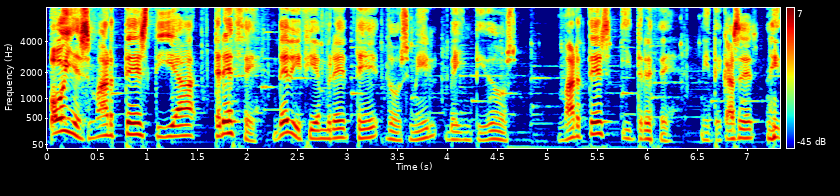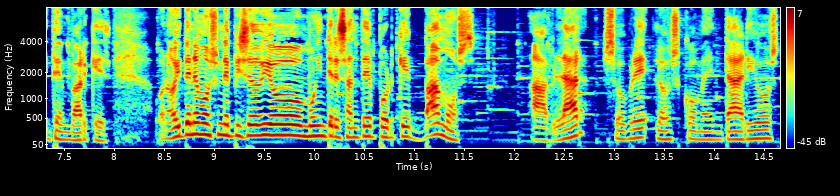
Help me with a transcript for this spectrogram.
Hoy es martes, día 13 de diciembre de 2022. Martes y 13. Ni te cases ni te embarques. Bueno, hoy tenemos un episodio muy interesante porque vamos a hablar sobre los comentarios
